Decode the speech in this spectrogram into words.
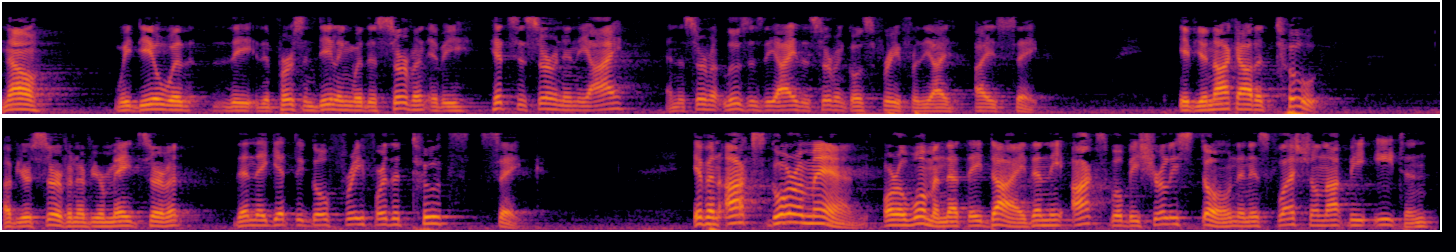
Now, we deal with the, the person dealing with the servant. If he hits his servant in the eye and the servant loses the eye, the servant goes free for the eye, eye's sake. If you knock out a tooth of your servant, of your maid servant, then they get to go free for the tooth's sake. If an ox gore a man or a woman that they die, then the ox will be surely stoned, and his flesh shall not be eaten,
